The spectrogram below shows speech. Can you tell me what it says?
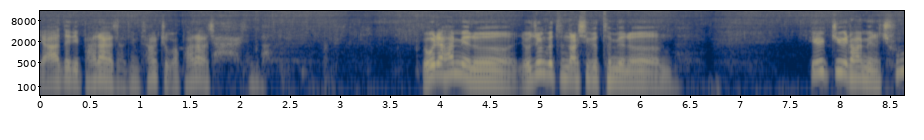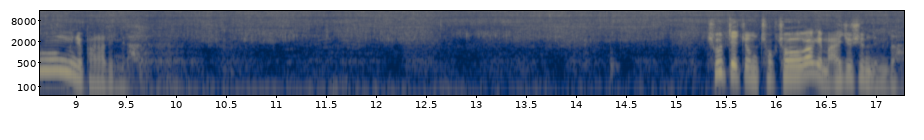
야들이 발화가 잘 됩니다. 상추가 발화가 잘 됩니다. 요래 하면은 요즘 같은 날씨 같으면은 일주일 하면은 충분히 발화됩니다. 줄 때 좀 촉촉하게 많이 주시면 됩니다.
